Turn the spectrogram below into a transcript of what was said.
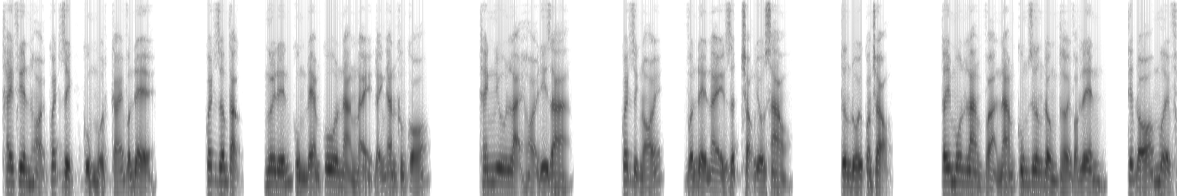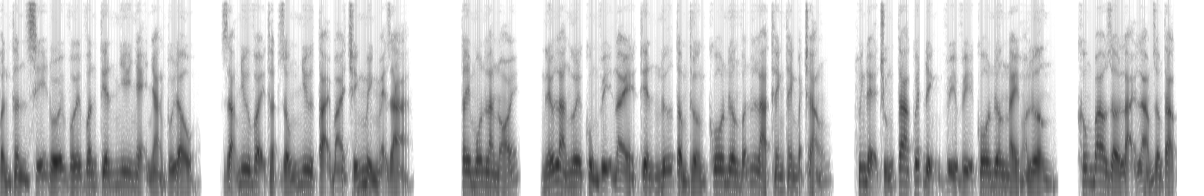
thay phiên hỏi quách dịch cùng một cái vấn đề. Quách dâm tặc, ngươi đến cùng đem cô nàng này đánh ăn không có? Thanh ngưu lại hỏi đi ra. Quách dịch nói, vấn đề này rất trọng yếu sao? Tương đối quan trọng tây môn lang và nam cung dương đồng thời vọt lên, tiếp đó mười phần thân sĩ đối với vân tiên nhi nhẹ nhàng túi đầu, dạng như vậy thật giống như tại bái chính mình mẹ già. Tây môn lang nói, nếu là ngươi cùng vị này tiên nữ tầm thường cô nương vẫn là thanh thanh bạch trắng, huynh đệ chúng ta quyết định vì vị cô nương này hoàn lương, không bao giờ lại làm dâm tặc,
